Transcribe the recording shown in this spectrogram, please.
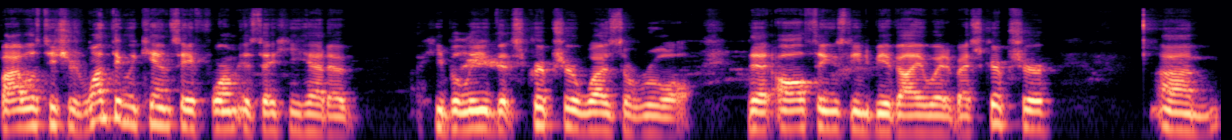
Bible teacher. One thing we can say for him is that he had a he believed that Scripture was the rule that all things need to be evaluated by Scripture. Um,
